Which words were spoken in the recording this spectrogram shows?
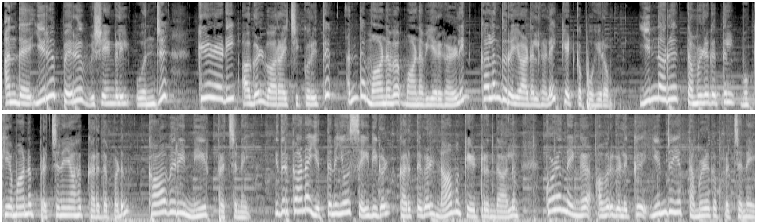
அந்த இரு பெரு விஷயங்களில் ஒன்று கீழடி அகழ்வாராய்ச்சி குறித்து அந்த மாணவ மாணவியர்களின் கலந்துரையாடல்களை கேட்கப் போகிறோம். இன்னொரு தமிழகத்தில் முக்கியமான பிரச்சனையாக கருதப்படும் காவிரி நீர் பிரச்சனை. இதற்கான எத்தனையோ செய்திகள் கருத்துகள் நாம கேட்டிருந்தாலும் குழந்தைங்க அவர்களுக்கு இன்றைய தமிழக பிரச்சனை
